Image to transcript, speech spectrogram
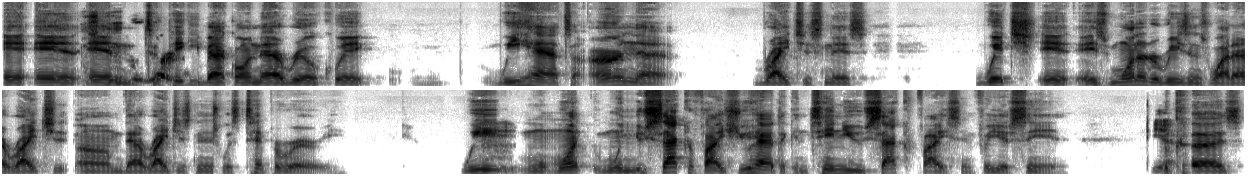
And and, and to piggyback on that real quick, we had to earn that righteousness, which is one of the reasons why that righteous um that righteousness was temporary we mm. want when you sacrifice, you have to continue sacrificing for your sin yeah. because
